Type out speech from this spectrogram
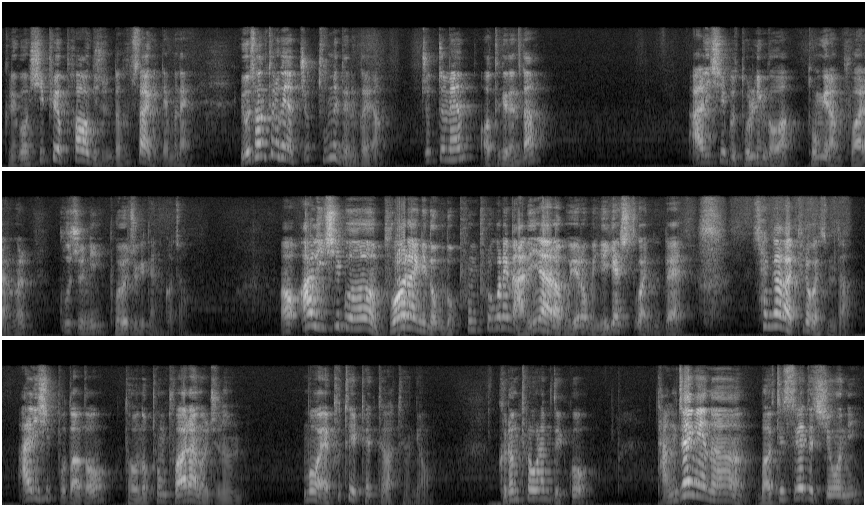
그리고 CPU 파워 기준도 흡사하기 때문에 이 상태로 그냥 쭉 두면 되는 거예요. 쭉 두면 어떻게 된다? R20을 돌린 거와 동일한 부하량을 꾸준히 보여주게 되는 거죠. 어, R20은 부하량이 너무 높은 프로그램이 아니냐라고 여러분 얘기할 수가 있는데 생각할 필요가 있습니다. R20보다도 더 높은 부하량을 주는 뭐 After Effects 같은 경우 그런 프로그램도 있고 당장에는 multi-thread 지원이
